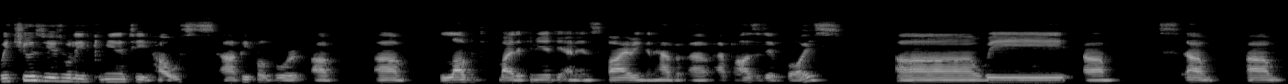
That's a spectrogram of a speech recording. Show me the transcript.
we choose usually community hosts, uh, people who are uh, um, loved by the community and inspiring and have a, a positive voice. Uh, we um, um, um,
